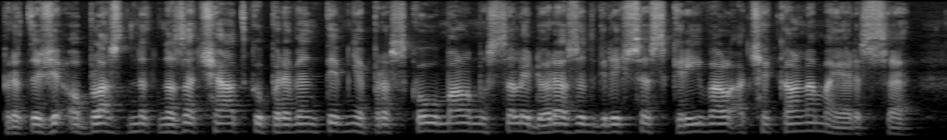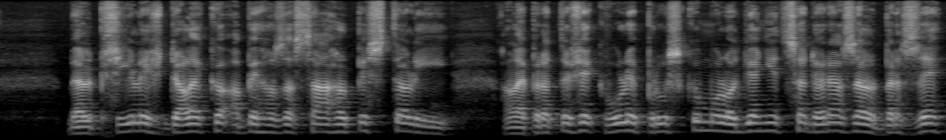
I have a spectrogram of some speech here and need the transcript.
Protože oblast hned na začátku preventivně proskoumal, museli dorazit, když se skrýval a čekal na Majerse. Byl příliš daleko, aby ho zasáhl pistolí, ale protože kvůli průzkumu loděnice dorazil brzy,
